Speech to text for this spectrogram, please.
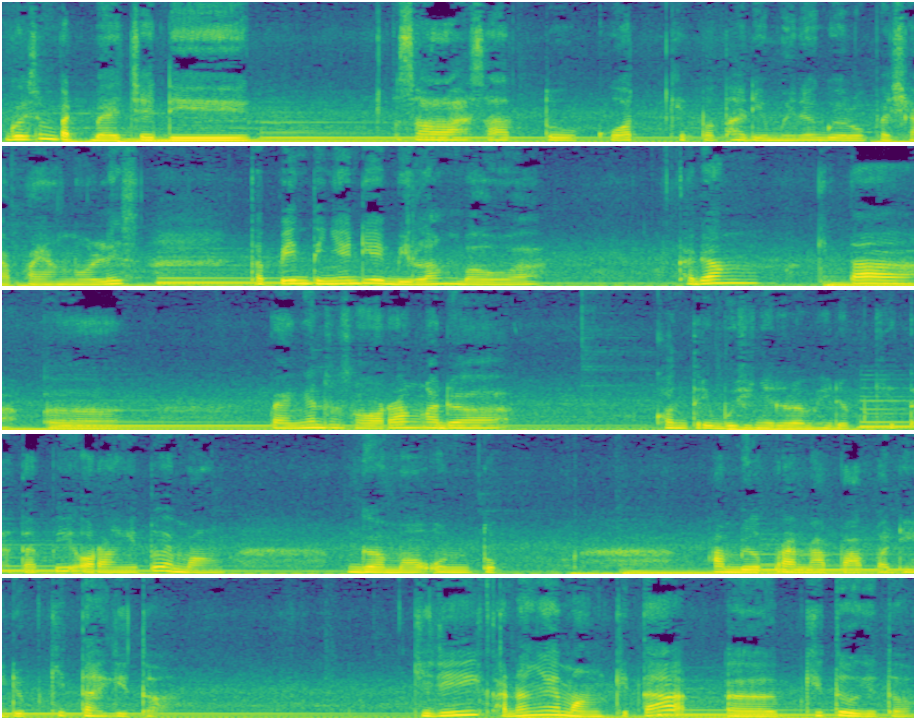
gue sempat baca di salah satu quote gitu tadi mana gue lupa siapa yang nulis. Tapi intinya dia bilang bahwa kadang kita uh, pengen seseorang ada kontribusinya dalam hidup kita tapi orang itu emang nggak mau untuk ambil peran apa apa di hidup kita gitu. Jadi kadang emang kita uh, gitu gitu.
